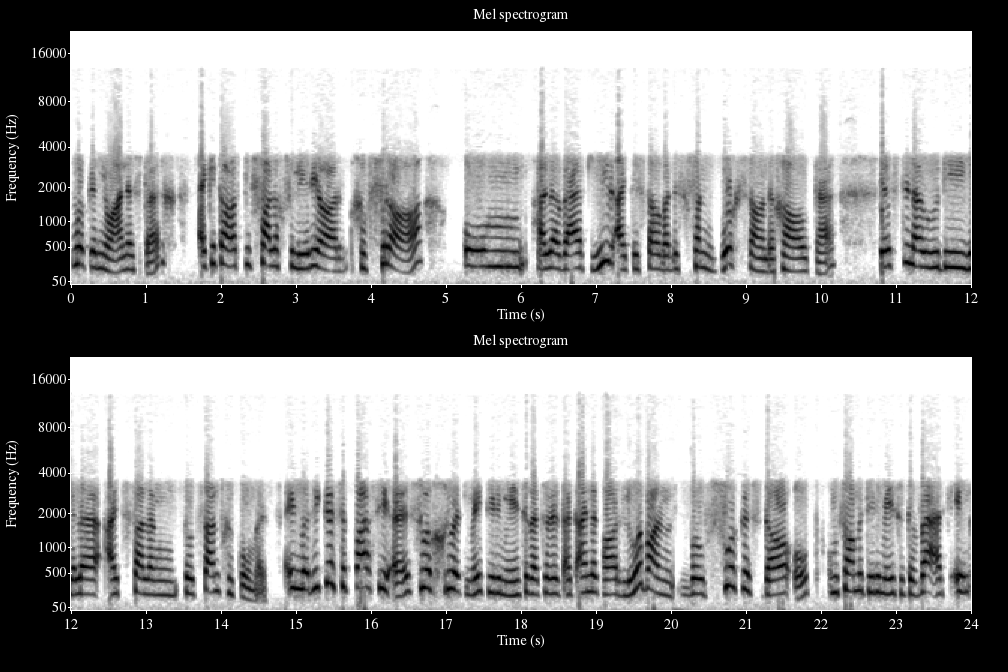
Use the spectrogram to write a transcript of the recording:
ook in Johannesburg. Ek het haar toevallig verlede jaar gevra om hulle werk hier uit te stel wat is van hoogstaande gehalte. Dis toe nou hoe die hele uitstalling tot stand gekom het. En Marika se passie is so groot met hierdie mense dat sy uiteindelik haar loopbaan wil fokus daarop om saam met hierdie mense te werk en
